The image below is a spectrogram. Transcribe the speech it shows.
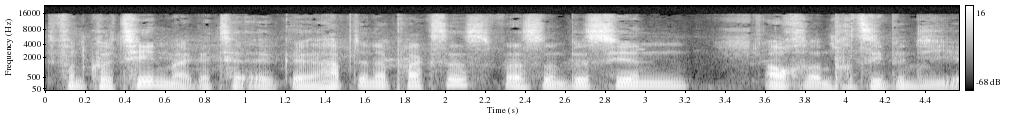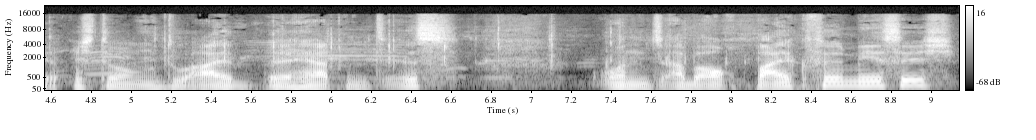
von Colten mal äh, gehabt in der Praxis, was so ein bisschen auch im Prinzip in die Richtung dual äh, härtend ist und aber auch Bulkfill-mäßig.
